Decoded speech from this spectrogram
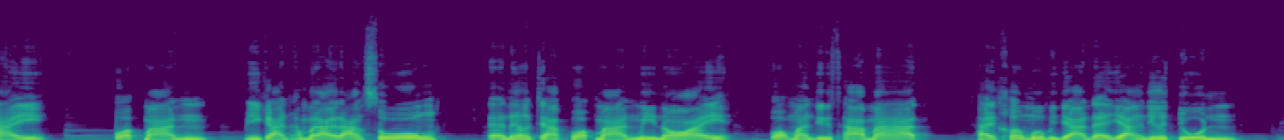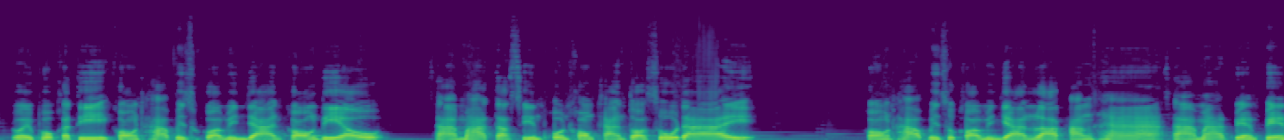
าย พวกมันมีการทำลายล้างสูง และเนื่องจากพวกมันมีน้อย พวกมันจึงสามารถใช้เครื่องมือวิญญาณได้อย่างยืดหยุ่นโดยปกติกองทัพวิศวกรวิญญาณกองเดียว สามารถตัดสินผลของการต่อสู้ได้ กองทัพวิศวกรวิญญาณหลักทั้ง5สามารถเปลี่ยนเป็น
